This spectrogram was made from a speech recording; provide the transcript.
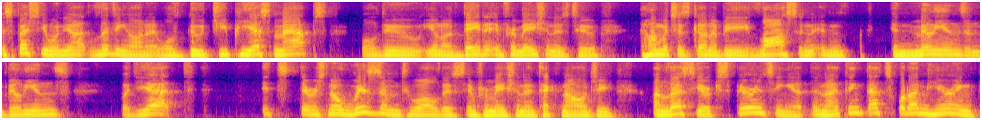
especially when you're not living on it. We'll do GPS maps. We'll do, you know, data information as to how much is going to be lost in, in, in millions and billions. But yet it's there is no wisdom to all this information and technology unless you're experiencing it and i think that's what i'm hearing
